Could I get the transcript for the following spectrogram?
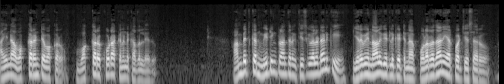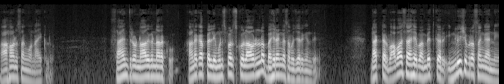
అయినా ఒక్కరంటే ఒక్కరు ఒక్కరు కూడా అక్కడి కదలలేదు. అంబేద్కర్ మీటింగ్ ప్రాంతానికి తీసుకువెళ్ళడానికి ఇరవై నాలుగు ఇడ్లు కట్టిన పులరదాన్ని ఏర్పాటు చేశారు ఆహ్వాన సంఘం నాయకులు. సాయంత్రం నాలుగున్నరకు అనకాపల్లి మున్సిపల్ స్కూల్ ఆవరణలో బహిరంగ సభ జరిగింది. డాక్టర్ బాబాసాహెబ్ అంబేద్కర్ ఇంగ్లీషు ప్రసంగాన్ని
